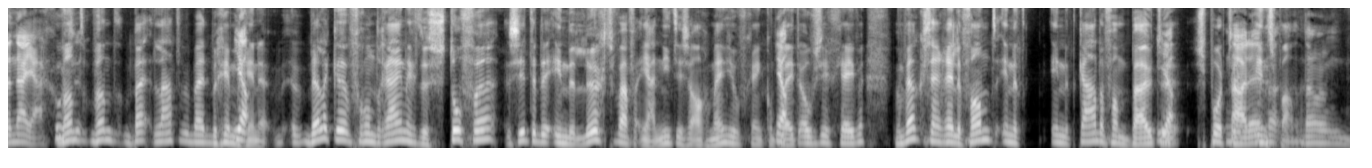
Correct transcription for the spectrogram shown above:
Eh, nou ja, goed. Want, want bij- laten we bij het begin Ja. beginnen. Welke verontreinigde stoffen zitten er in de lucht? Waarvan, ja, niet in zijn algemeen, je hoeft geen compleet overzicht te geven. Maar welke zijn relevant in het, in het kader van buiten Ja. sporten Nou, de, inspannen? de,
